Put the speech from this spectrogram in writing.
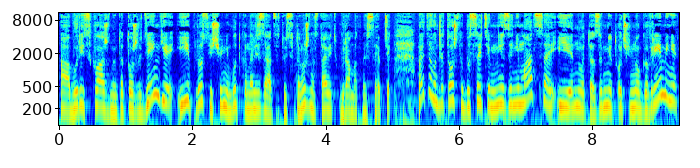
А бурить скважину – это тоже деньги, и плюс еще не будет канализации, то есть это нужно ставить грамотный септик. Поэтому для того, чтобы с этим не заниматься, и ну, это займет очень много времени,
